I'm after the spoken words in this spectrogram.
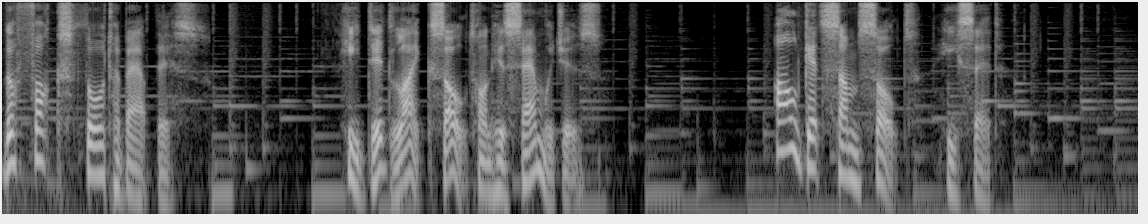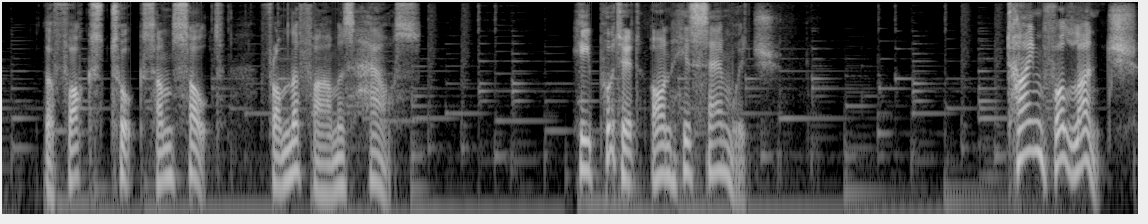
The fox thought about this. He did like salt on his sandwiches. I'll get some salt, he said. The fox took some salt from the farmer's house he put it on his sandwich. Time for lunch,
